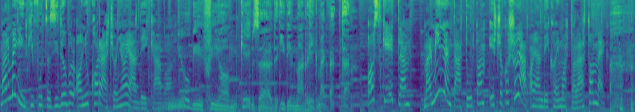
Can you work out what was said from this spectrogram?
már megint kifut az időből anyu karácsony ajándékával. Nyugi, fiam, képzeld, idén már rég megvettem. Azt kétlem, már mindent átúrtam, és csak a saját ajándékaimat találtam meg.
